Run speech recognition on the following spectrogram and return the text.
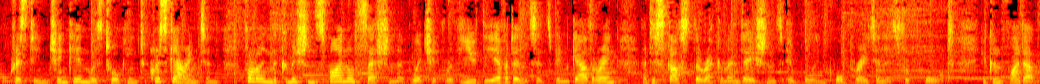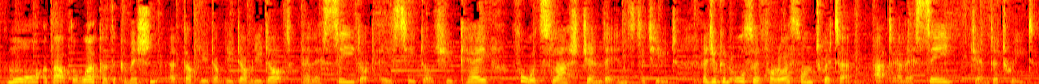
Christine Chinkin was talking to Chris Garrington following the Commission's final session at which it reviewed the evidence it's been gathering and discussed the recommendations it will incorporate in its report. You can find out more about the work of the Commission at www.lse.ac.uk forward slash Gender Institute. And you can also follow us on Twitter at LSE Gender Tweet.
